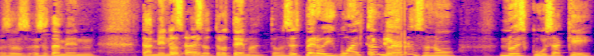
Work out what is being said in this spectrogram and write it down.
Eso, también, también es, otro tema. Entonces, pero igual también eso no, no excusa que,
